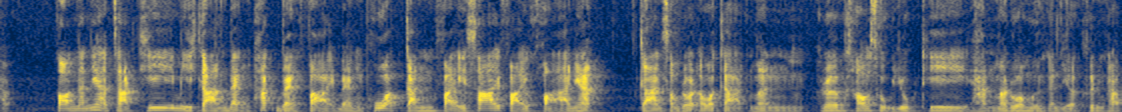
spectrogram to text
ครับ ตอนนั้นเนี่ยจากที่มีการแบ่งพักแบ่งฝ่ายแบ่งพวกกันฝ่ายซ้ายฝ่ายขวาเนี่ยการสำรวจอวกาศมันเริ่มเข้าสู่ยุคที่หันมาร่วมมือกันเยอะขึ้นครับ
